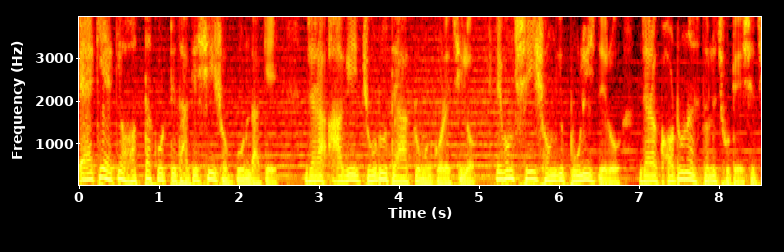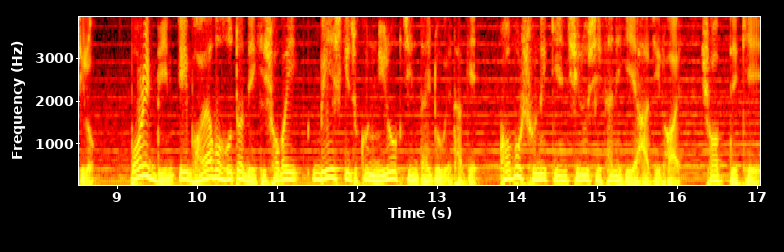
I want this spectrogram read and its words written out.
একে একে হত্যা করতে থাকে সেই সব গুন্ডাকে, যারা আগেই জোরোতে আক্রমণ করেছিল এবং সেই সঙ্গে পুলিশদেরও যারা ঘটনাস্থলে ছুটে এসেছিল। পরের দিন এই ভয়াবহতা দেখে সবাই বেশ কিছুক্ষণ নীরব চিন্তায় ডুবে থাকে। খবর শুনে কেনশিনও সেখানে গিয়ে হাজির হয়। সব দেখে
